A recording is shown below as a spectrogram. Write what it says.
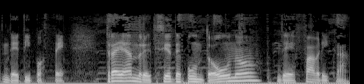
de tipo C. Trae Android 7.1 de fábrica.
